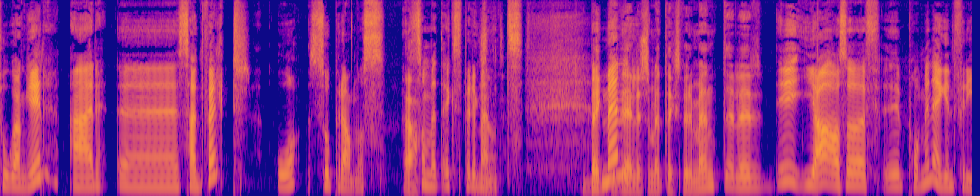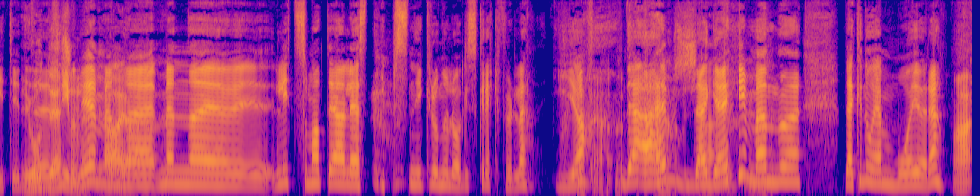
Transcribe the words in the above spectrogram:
to ganger, er Seinfeld og Sopranos. Ja, Som et eksperiment. Begge Men- deler som et eksperiment, eller? Ja, altså på min egen fritid Jo, eh, det frivillig. Ja, Men, ja, eh, men eh, litt som at jeg har lest Ibsen i kronologisk rekkefølge. Ja, det er, det er gøy, men eh, det er ikke noe jeg må gjøre. Nei.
